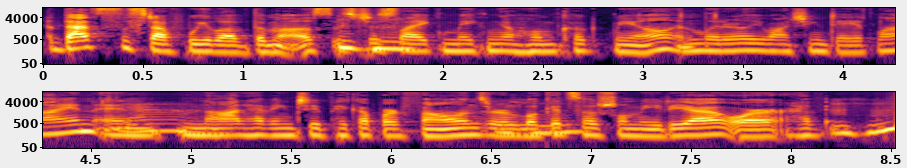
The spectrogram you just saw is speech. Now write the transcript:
that's the stuff we love the most. It's just mm-hmm. like making a home cooked meal and literally watching Dateline and Yeah. not having to pick up our phones or look at mm-hmm. social media or have mm-hmm.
